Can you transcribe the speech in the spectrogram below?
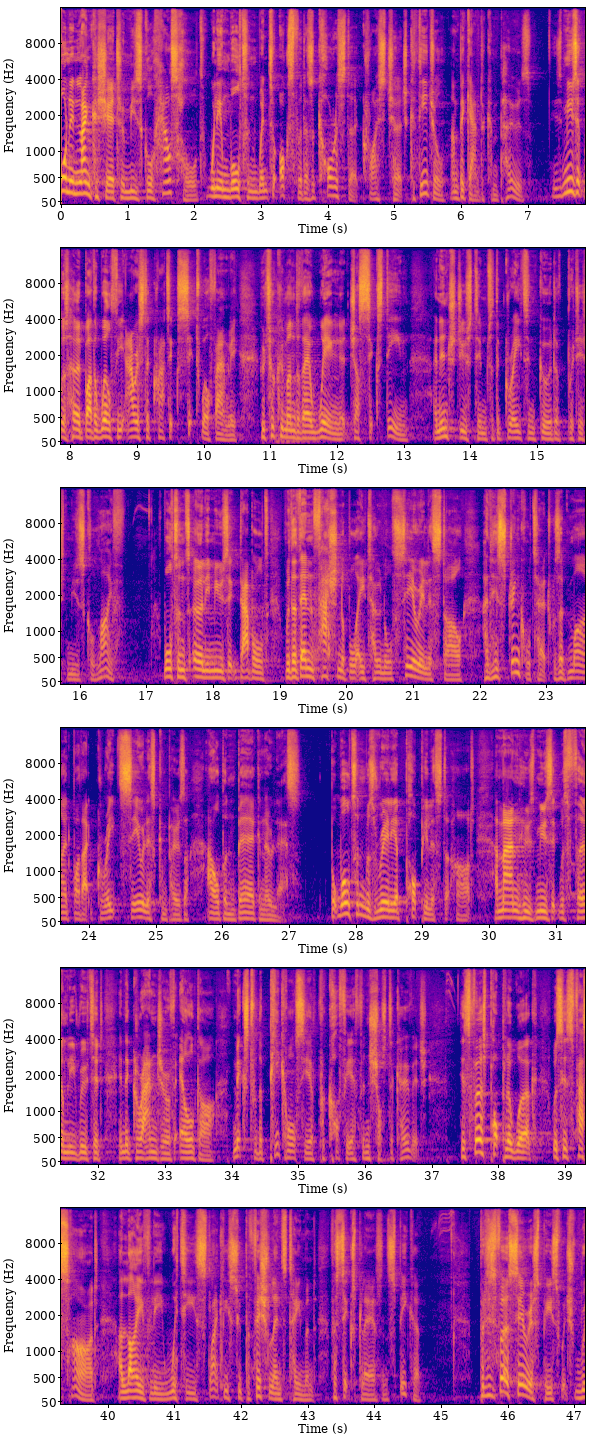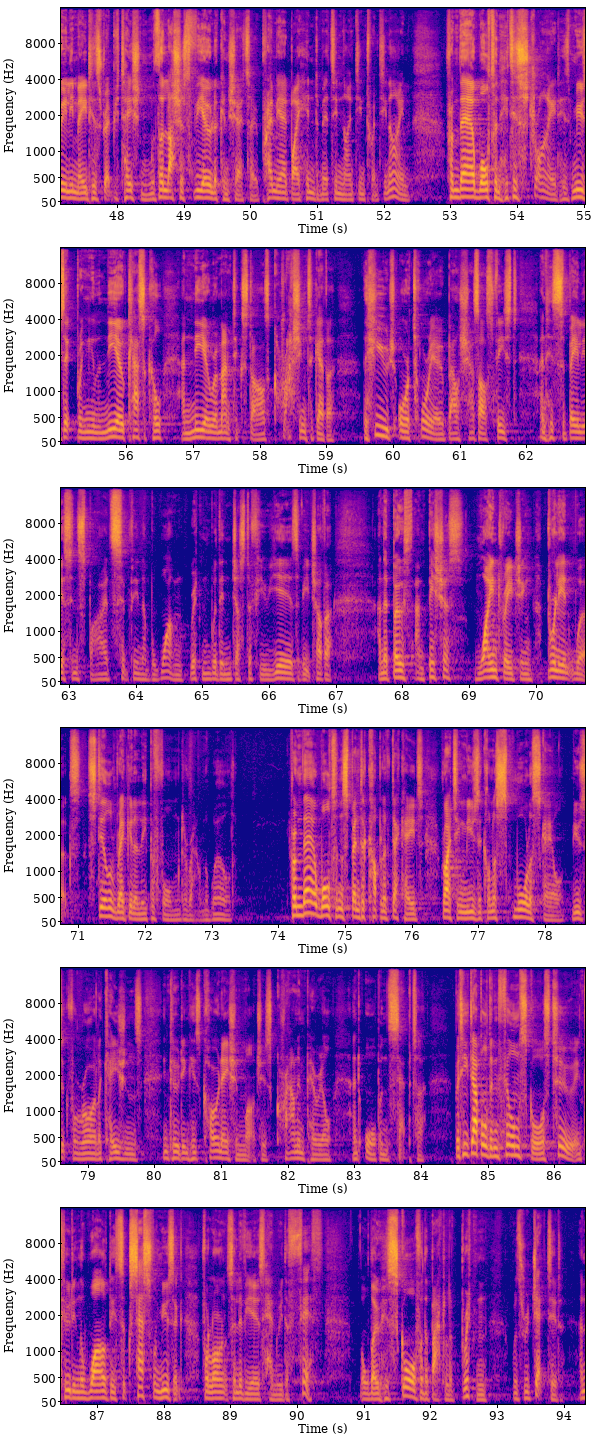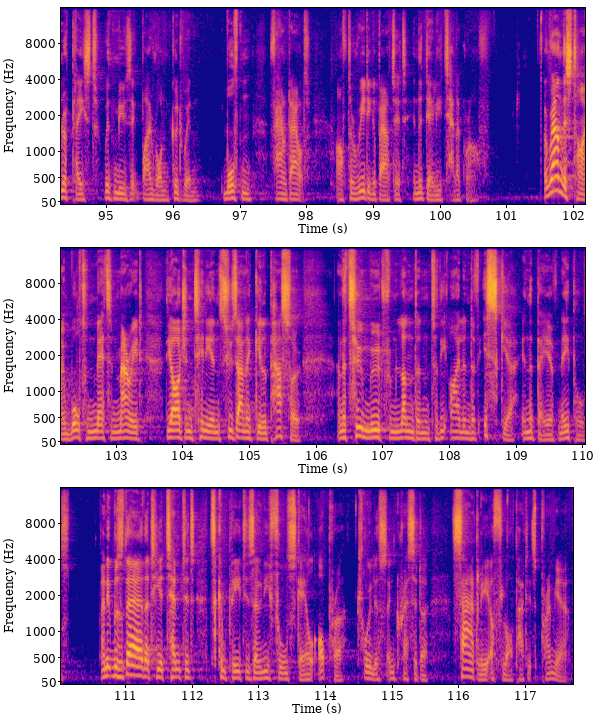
Born in Lancashire to a musical household, William Walton went to Oxford as a chorister at Christ Church Cathedral and began to compose. His music was heard by the wealthy aristocratic Sitwell family, who took him under their wing at just 16 and introduced him to the great and good of British musical life. Walton's early music dabbled with the then fashionable atonal serialist style, and his string quartet was admired by that great serialist composer Alban Berg, no less. But Walton was really a populist at heart, a man whose music was firmly rooted in the grandeur of Elgar, mixed with the piquancy of Prokofiev and Shostakovich. His first popular work was his Facade, a lively, witty, slightly superficial entertainment for six players and speaker. But his first serious piece, which really made his reputation, was the luscious viola concerto, premiered by Hindemith in 1929. From there, Walton hit his stride, his music bringing the neoclassical and neo-romantic styles crashing together, the huge oratorio Belshazzar's Feast and his Sibelius-inspired Symphony No. 1, written within just a few years of each other. And they're both ambitious, wide-ranging, brilliant works, still regularly performed around the world. From there, Walton spent a couple of decades writing music on a smaller scale, music for royal occasions, including his coronation marches, Crown Imperial and Orb and Sceptre. But he dabbled in film scores too, including the wildly successful music for Laurence Olivier's Henry V, although his score for the Battle of Britain was rejected and replaced with music by Ron Goodwin. Walton found out after reading about it in the Daily Telegraph. Around this time, Walton met and married the Argentinian Susana Gil Passo, and the two moved from London to the island of Ischia in the Bay of Naples. And it was there that he attempted to complete his only full-scale opera, Troilus and Cressida, sadly a flop at its premiere.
